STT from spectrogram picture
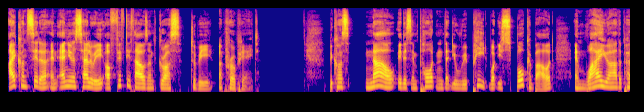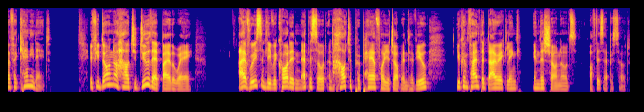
I consider an annual salary of 50,000 gross to be appropriate. Because now it is important that you repeat what you spoke about and why you are the perfect candidate. If you don't know how to do that, by the way, I have recently recorded an episode on how to prepare for your job interview. You can find the direct link in the show notes of this episode.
